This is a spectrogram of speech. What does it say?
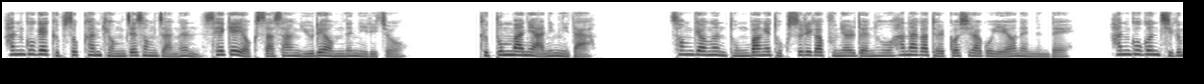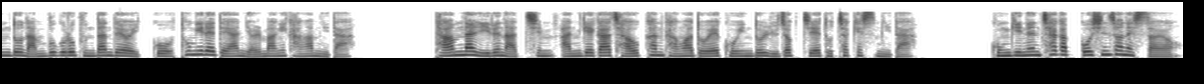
한국의 급속한 경제 성장은 세계 역사상 유례 없는 일이죠. 그뿐만이 아닙니다. 성경은 동방의 독수리가 분열된 후 하나가 될 것이라고 예언했는데 한국은 지금도 남북으로 분단되어 있고 통일에 대한 열망이 강합니다. 다음 날 이른 아침 안개가 자욱한 강화도의 고인돌 유적지에 도착했습니다. 공기는 차갑고 신선했어요.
